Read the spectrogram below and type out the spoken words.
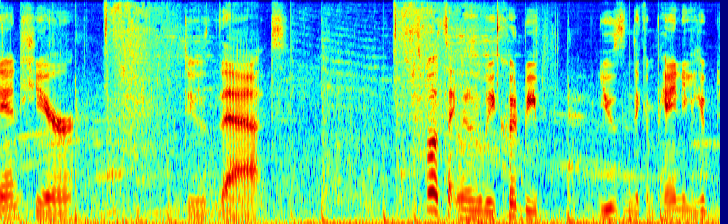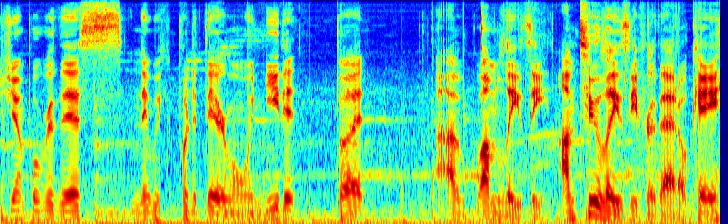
Stand here, do that. Suppose technically we could be using the companion cube to jump over this, and then we can put it there when we need it, but... I I'm lazy. I'm too lazy for that, okay?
